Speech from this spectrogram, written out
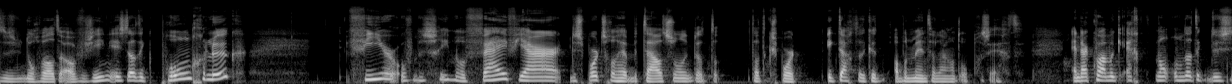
is nog wel te overzien, is dat ik per ongeluk vier of misschien wel vijf jaar de sportschool heb betaald zonder dat, dat, dat ik sport. Ik dacht dat ik het abonnement al lang had opgezegd. En daar kwam ik echt, want omdat ik dus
